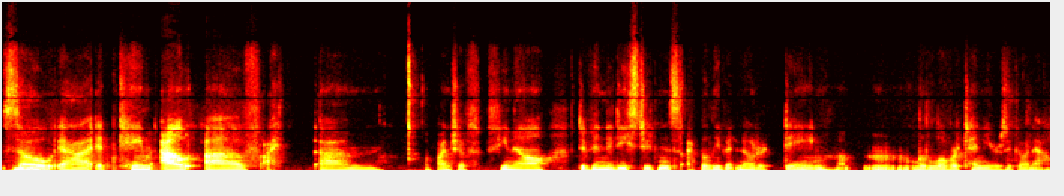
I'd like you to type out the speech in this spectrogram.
So mm-hmm. uh, it came out of um, a bunch of female divinity students, I believe at Notre Dame, a little over 10 years ago now.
